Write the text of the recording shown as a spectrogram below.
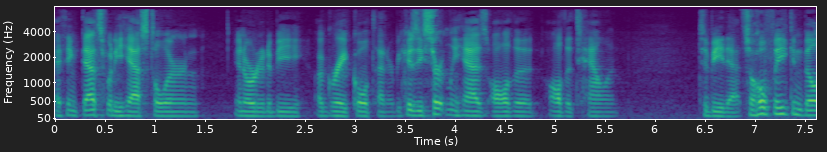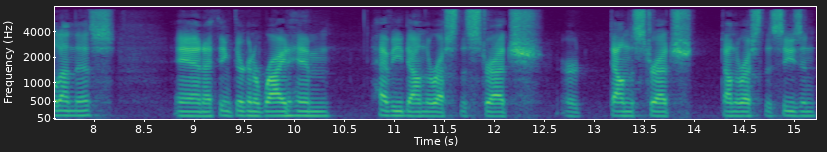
I think that's what he has to learn in order to be a great goaltender, because he certainly has all the all the talent to be that. So hopefully he can build on this, and I think they're going to ride him heavy down the rest of the stretch or down the stretch, down the rest of the season,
